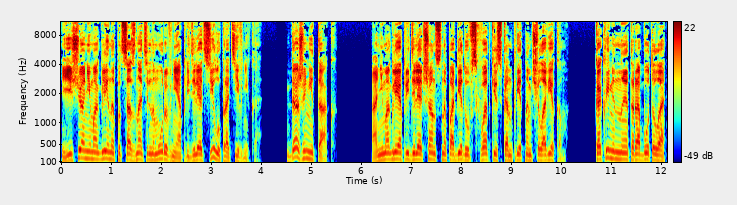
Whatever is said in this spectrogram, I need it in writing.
Еще они могли на подсознательном уровне определять силу противника. Даже не так. Они могли определять шанс на победу в схватке с конкретным человеком. Как именно это работало,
